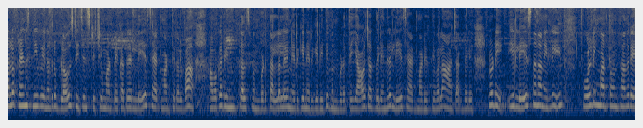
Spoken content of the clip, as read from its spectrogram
ಹಲೋ ಫ್ರೆಂಡ್ಸ್ ನೀವು ಏನಾದರೂ ಬ್ಲೌಸ್ ಡಿಸೈನ್ ಸ್ಟಿಚಿಂಗ್ ಮಾಡಬೇಕಾದ್ರೆ ಲೇಸ್ ಆ್ಯಡ್ ಮಾಡ್ತಿರಲ್ವಾ? ಆವಾಗ ರಿಂಕಲ್ಸ್ ಬಂದ್ಬಿಡುತ್ತೆ, ಅಲ್ಲಲ್ಲೇ ನೆರಿಗೆ ನೆರಿಗೆ ರೀತಿ ಬಂದ್ಬಿಡುತ್ತೆ. ಯಾವ ಜಾಗದಲ್ಲಿ ಅಂದರೆ ಲೇಸ್ ಆ್ಯಡ್ ಮಾಡಿರ್ತೀವಲ್ಲ ಆ ಜಾಗದಲ್ಲಿ. ನೋಡಿ, ಈ ಲೇಸ್ನ ನಾನು ಇಲ್ಲಿ ಫೋಲ್ಡಿಂಗ್ ಮಾಡ್ತು ಅಂತ ಅಂದರೆ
